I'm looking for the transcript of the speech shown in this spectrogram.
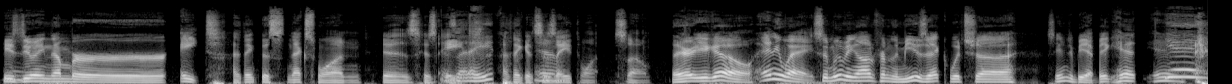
He's doing number eight. I think this next one is his Is eighth. i think it's his eighth one so. There you go. Anyway so moving on from the music which uh seemed to be a big hit. Yay.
